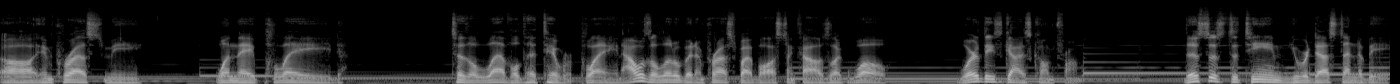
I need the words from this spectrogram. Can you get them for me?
uh, impressed me when they played to the level that they were playing. I was a little bit impressed by Boston College. Like, whoa, where'd these guys come from? This is the team you were destined to be.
